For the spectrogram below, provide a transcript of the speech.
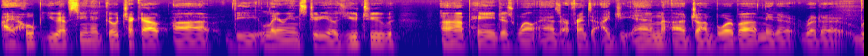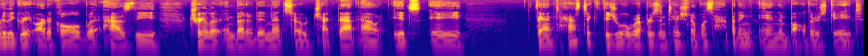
I hope you have seen it. Go check out uh, the Larian Studios YouTube uh, page as well as our friends at IGN. Uh, John Borba made a read a really great article that has the trailer embedded in it. So check that out. It's a fantastic visual representation of what's happening in Baldur's Gate.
